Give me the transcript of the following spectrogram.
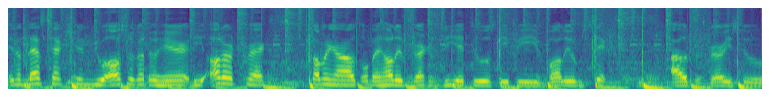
In the last section, you also got to hear the other tracks coming out on the Heldeep Records DJ Tools EP Volume 6, out very soon.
